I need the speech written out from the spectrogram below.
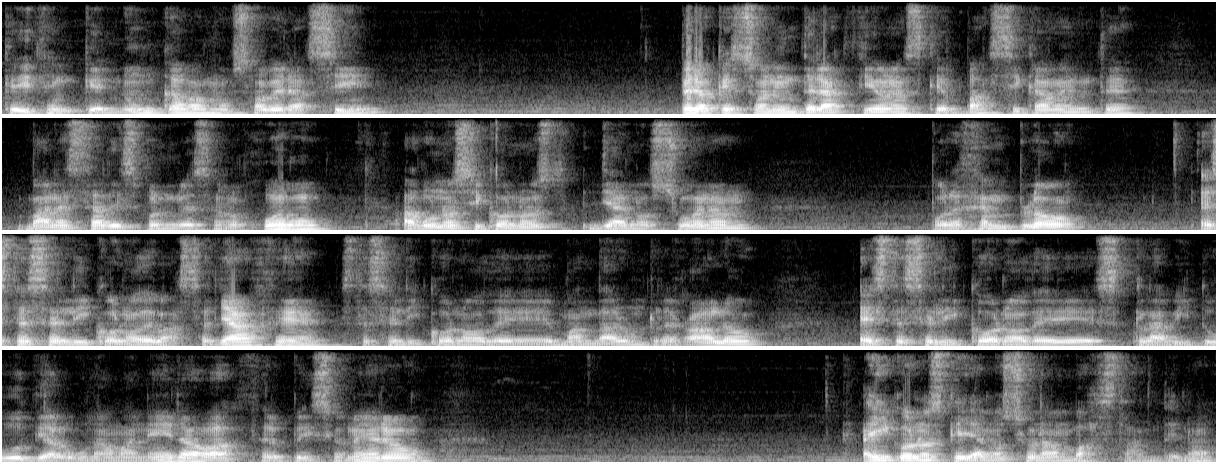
que dicen que nunca vamos a ver así, pero que son interacciones que básicamente van a estar disponibles en el juego. Algunos iconos ya nos suenan. Por ejemplo, este es el icono de vasallaje, este es el icono de mandar un regalo, este es el icono de esclavitud de alguna manera, va a hacer prisionero. Hay iconos que ya nos suenan bastante, ¿no?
